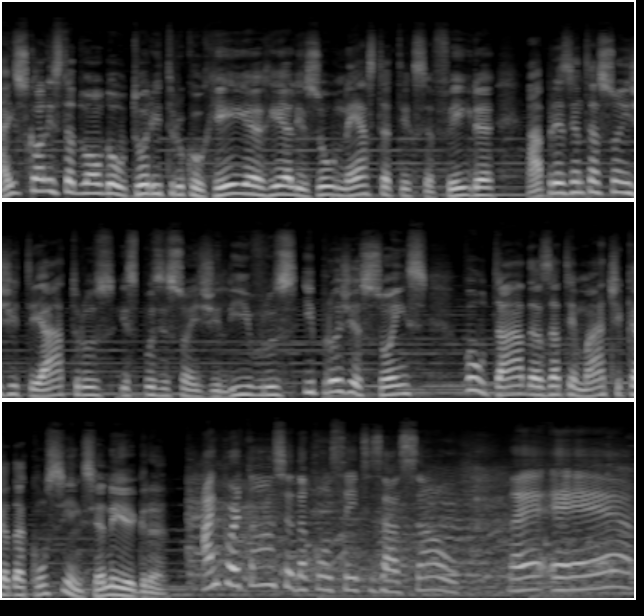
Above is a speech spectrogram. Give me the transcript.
A Escola Estadual Doutor Itro Correia realizou nesta terça-feira apresentações de teatros, exposições de livros e projeções voltadas à temática da consciência negra. A importância da conscientização né, é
